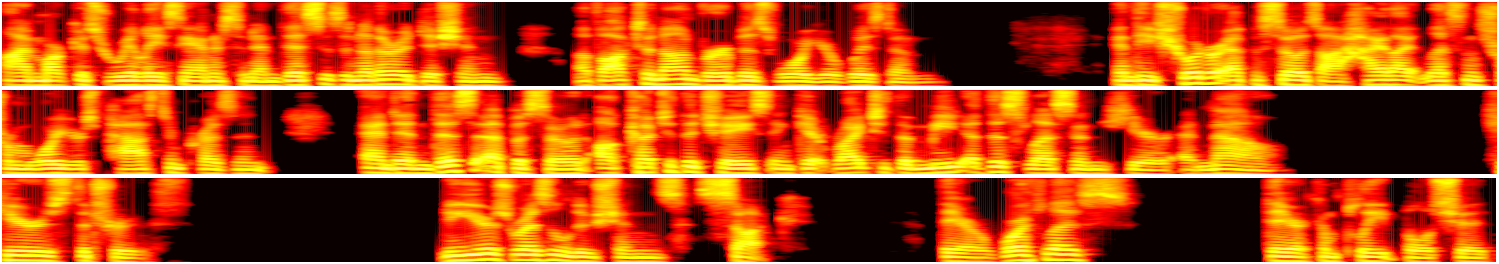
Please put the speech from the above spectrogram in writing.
I'm Marcus Aurelius Anderson, and this is another edition of Acta Non Verba's Warrior Wisdom. In these shorter episodes, I highlight lessons from warriors past and present. And in this episode, I'll cut to the chase and get right to the meat of this lesson here and now. Here's the truth. New Year's resolutions suck. They are worthless. They are complete bullshit.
